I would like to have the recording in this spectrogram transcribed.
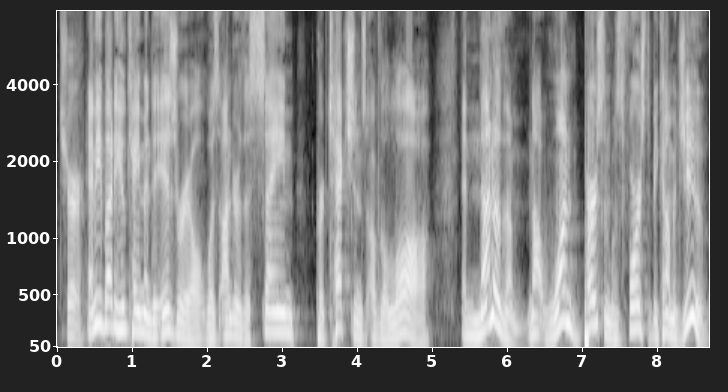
Sure. Anybody who came into Israel was under the same protections of the law, and none of them, not one person, was forced to become a Jew.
